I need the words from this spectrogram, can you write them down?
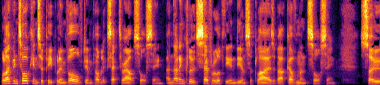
Well, I've been talking to people involved in public sector outsourcing, and that includes several of the Indian suppliers about government sourcing. So,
